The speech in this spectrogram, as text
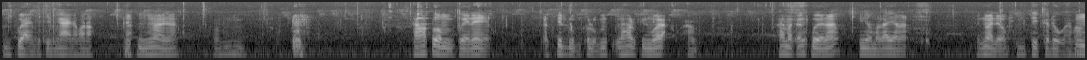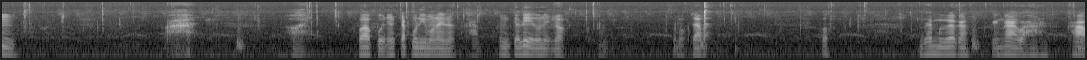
มันเปื่อยมันกินง่ายนะพ่อเนาะง่ายนะอืมถ้าเขาตัวมันเปื่อยแน่อันจิ้นหลุมกระหลุมแล้วเรากินมื้อละครับ ให้มันกันเปื่อยนะกินยังมาได้ยังอะกินหน่อยเดี๋ยวมันติดกระดูกไงพ่ออืมโอ้ยเพราะว่าเปื่อยทั้งจับบุรีมาได้เนอะครับมันจะเละตัวนี้เนาะหมกซับใช้มือแล้วกันกินง่ายกว่า ข้าว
